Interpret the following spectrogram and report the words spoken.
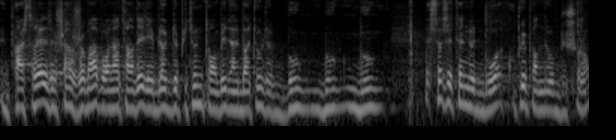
une, passerelle de chargement, puis on entendait les blocs de pitoune tomber dans le bateau, le boum, boum, boum. ça, c'était notre bois coupé par nos bûcherons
